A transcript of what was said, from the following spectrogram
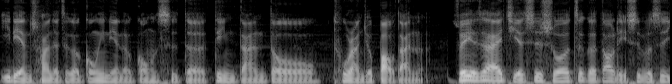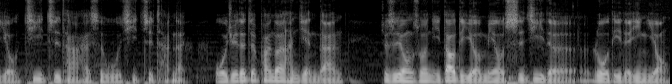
一连串的这个供应链的公司的订单都突然就爆单了。所以再来解释说，这个到底是不是有机之谈还是无稽之谈呢？我觉得这判断很简单，就是用说你到底有没有实际的落地的应用，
